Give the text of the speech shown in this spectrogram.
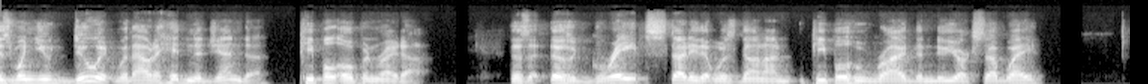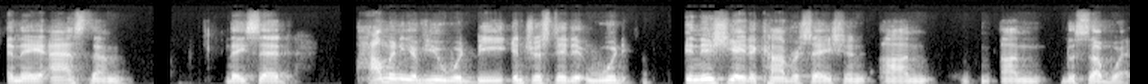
is when you do it without a hidden agenda people open right up there's a, there's a great study that was done on people who ride the new york subway and they asked them, they said, how many of you would be interested, it would initiate a conversation on, on the subway?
